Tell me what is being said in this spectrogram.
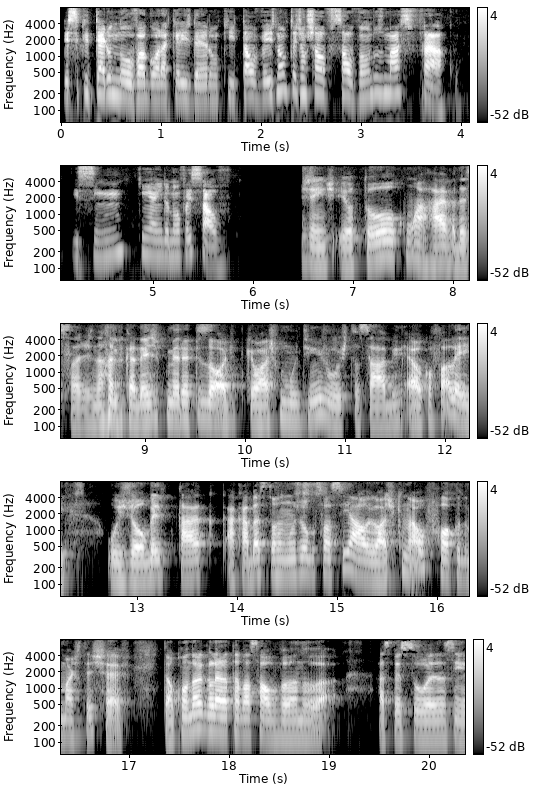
desse critério novo agora que eles deram, que talvez não estejam salvando os mais fracos, e sim quem ainda não foi salvo? Gente, eu tô com a raiva dessa dinâmica desde o primeiro episódio, porque eu acho muito injusto, sabe? É o que eu falei. O jogo ele tá, acaba se tornando um jogo social. Eu acho que não é o foco do Masterchef. Então, quando a galera tava salvando as pessoas, assim,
